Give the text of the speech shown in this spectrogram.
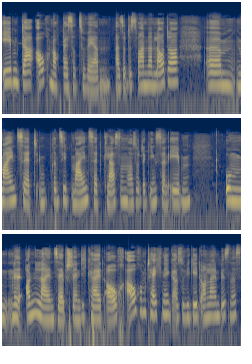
eben da auch noch besser zu werden. Also das waren dann lauter ähm, Mindset, im Prinzip Mindset-Klassen. Also da ging es dann eben um eine Online-Selbstständigkeit, auch, auch um Technik, also wie geht Online-Business,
